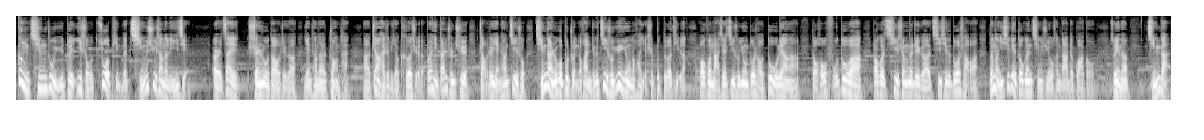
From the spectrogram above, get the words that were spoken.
更倾注于对一首作品的情绪上的理解。而再深入到这个演唱的状态啊，这样还是比较科学的。不然你单纯去找这个演唱技术，情感如果不准的话，你这个技术运用的话也是不得体的。包括哪些技术用多少度量啊，抖喉幅度啊，包括气声的这个气息的多少啊，等等一系列都跟情绪有很大的挂钩。所以呢。情感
